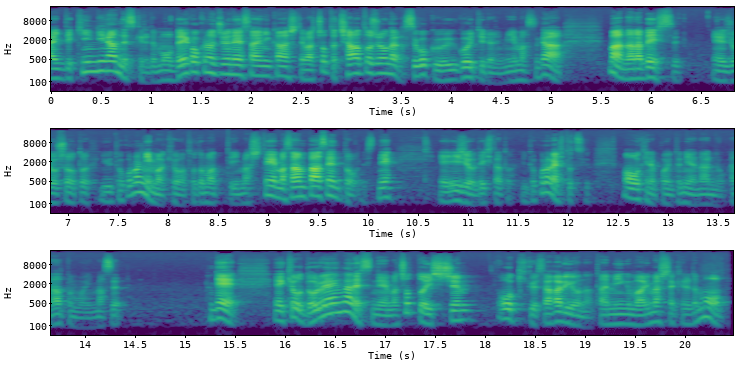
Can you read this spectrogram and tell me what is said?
はい、で金利なんですけれども米国の10年債に関してはちょっとチャート上なんかすごく動いているように見えますが、まあ、7ベース上昇というところにまあ今日はとどまっていまして、まあ、3%をですね以上できたというところが一つ、まあ、大きなポイントにはなるのかなと思います。で今日ドル円がですね、まあ、ちょっと一瞬大きく下がるようなタイミングもありましたけれども、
